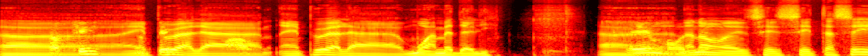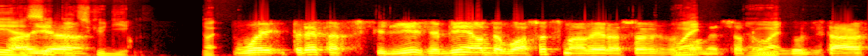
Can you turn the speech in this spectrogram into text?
Euh, un peu à la, un peu à la Mohamed Ali. Euh, Eh, non, non, c'est, assez, Ah, assez a- particulier. Oui, très particulier. J'ai bien hâte de voir ça. Tu m'enverras ça. Je vais Ouais, remettre ça pour ouais. les auditeurs.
